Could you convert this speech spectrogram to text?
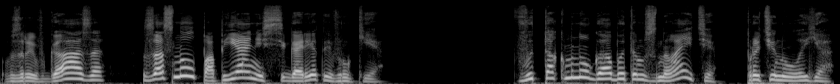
взрыв газа, заснул по пьяни с сигаретой в руке. «Вы так много об этом знаете?» — протянула я.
